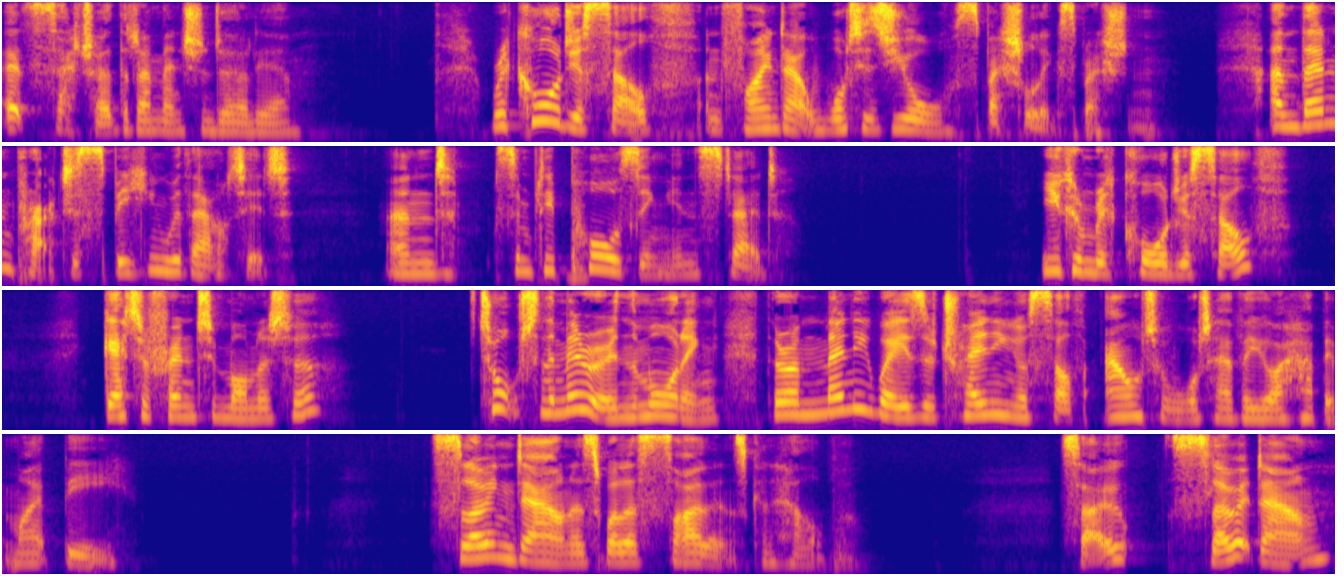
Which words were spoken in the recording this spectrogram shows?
etc. that I mentioned earlier. Record yourself and find out what is your special expression, and then practice speaking without it and simply pausing instead. You can record yourself, get a friend to monitor, talk to the mirror in the morning. There are many ways of training yourself out of whatever your habit might be. Slowing down as well as silence can help. So, slow it down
